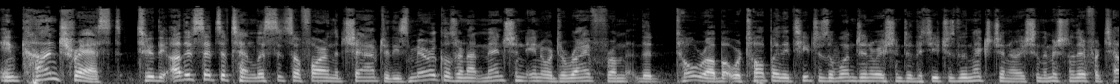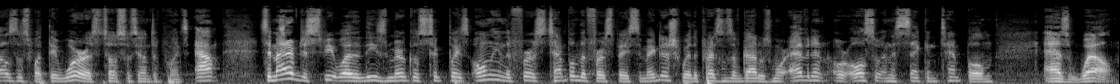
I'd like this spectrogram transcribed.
In contrast to the other sets of ten listed so far in the chapter, these miracles are not mentioned in or derived from the Torah, but were taught by the teachers of one generation to the teachers of the next generation. The Mishnah therefore tells us what they were, as Tosfos Yontif points out. It's a matter of dispute whether these miracles took place only in the first temple, the first Beis Hamikdash, where the presence of God was more evident, or also in the second temple as well.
